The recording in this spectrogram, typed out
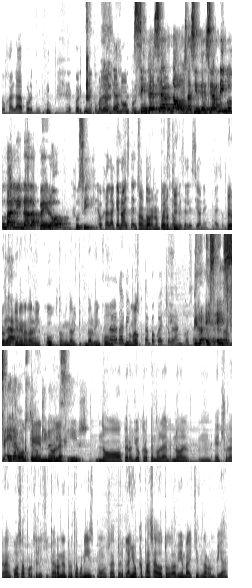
Ojalá, porque, porque como le Ojalá decía, no, porque- Sin desear, no, o sea, sin desear ningún mal ni nada, pero pues sí. sí, ojalá que no esté en su Ah, top, bueno, pues no tiene- que se lesione. A eso. Pero Claro. tienen a Dalvin Cook, también Dal- Dalvin Cook. Pero Dalvin nomás- Cook tampoco ha hecho gran cosa. Pero es, es era justo Porque lo que iba no a le- decir. No, pero yo creo que no le han, no han hecho la gran cosa porque le quitaron el protagonismo. O sea, el año pasado todavía en Vikings la rompía.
